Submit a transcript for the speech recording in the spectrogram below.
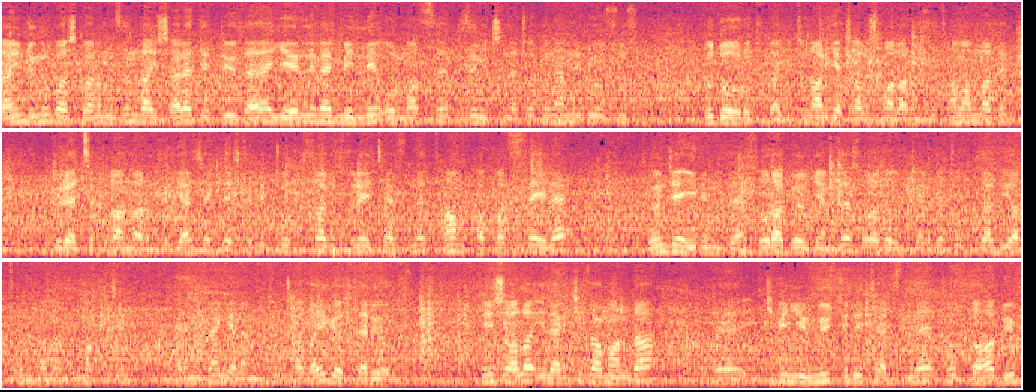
Sayın Cumhurbaşkanımızın da işaret ettiği üzere yerli ve milli olması bizim için de çok önemli bir husus. Bu doğrultuda bütün ARGE çalışmalarımızı tamamladık. Üretim planlarımızı gerçekleştirdik. Çok kısa bir süre içerisinde tam kapasiteyle önce ilimize, sonra bölgemize, sonra da ülkemize çok güzel bir yatırım kazandırmak için elimizden gelen bütün çabayı gösteriyoruz. İnşallah ileriki zamanda e, 2023 yılı içerisinde çok daha büyük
